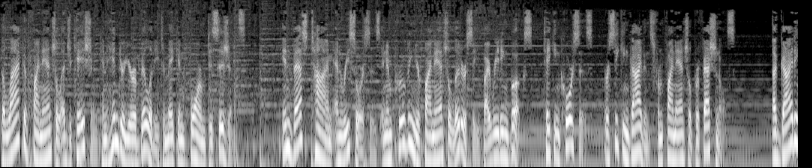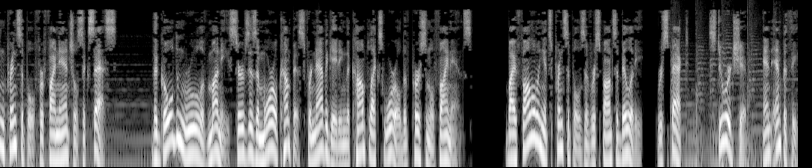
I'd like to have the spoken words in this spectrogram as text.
The lack of financial education can hinder your ability to make informed decisions. Invest time and resources in improving your financial literacy by reading books, taking courses, or seeking guidance from financial professionals. A guiding principle for financial success. The golden rule of money serves as a moral compass for navigating the complex world of personal finance. By following its principles of responsibility, respect, stewardship, and empathy,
